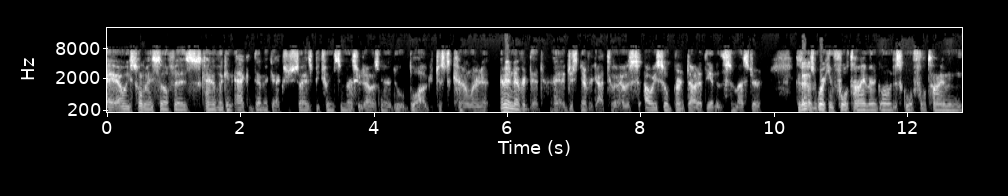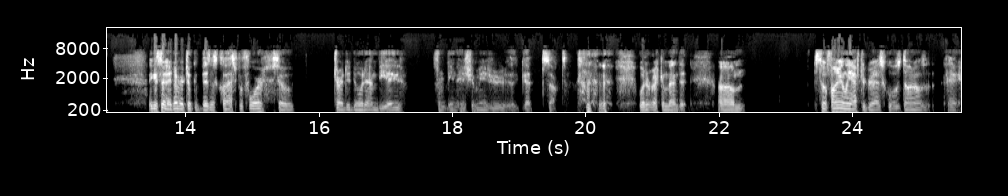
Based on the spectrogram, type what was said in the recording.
I always told myself as kind of like an academic exercise between semesters, I was going to do a blog just to kind of learn it. And I never did. I just never got to it. I was always so burnt out at the end of the semester because I was working full time and going to school full time. And like I said, I never took a business class before. So trying to do an MBA from being a history major, It got sucked. Wouldn't recommend it. Um, so finally after grad school was done I, was, I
